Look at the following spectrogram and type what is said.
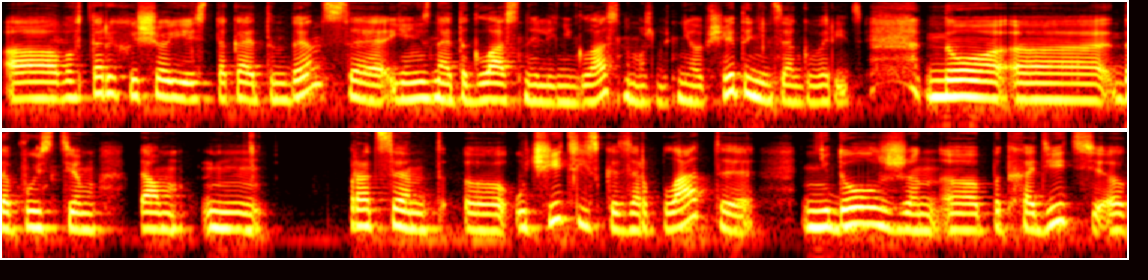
А, во-вторых, еще есть такая тенденция, я не знаю, это гласно или не гласно, может быть, мне вообще это нельзя говорить, но, э, допустим, там процент э, учительской зарплаты не должен э, подходить э,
